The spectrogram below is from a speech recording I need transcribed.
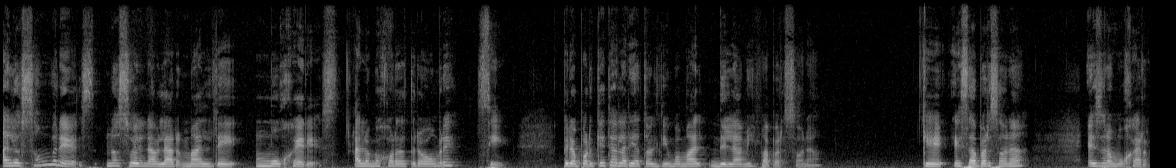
a los hombres no suelen hablar mal de mujeres. A lo mejor de otro hombre, sí. Pero ¿por qué te hablaría todo el tiempo mal de la misma persona? que esa persona es una mujer.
